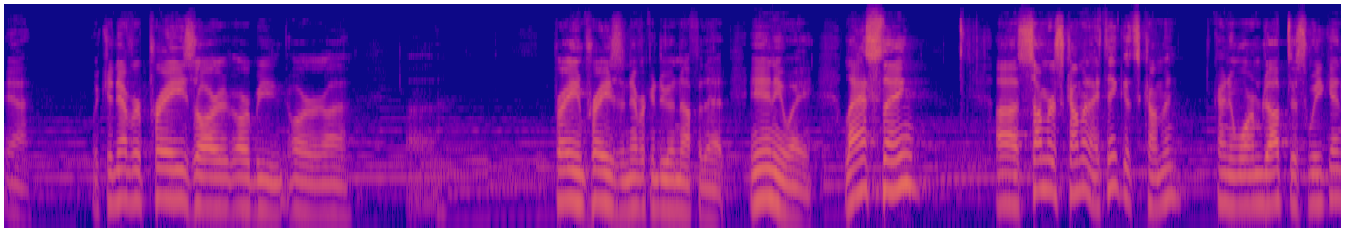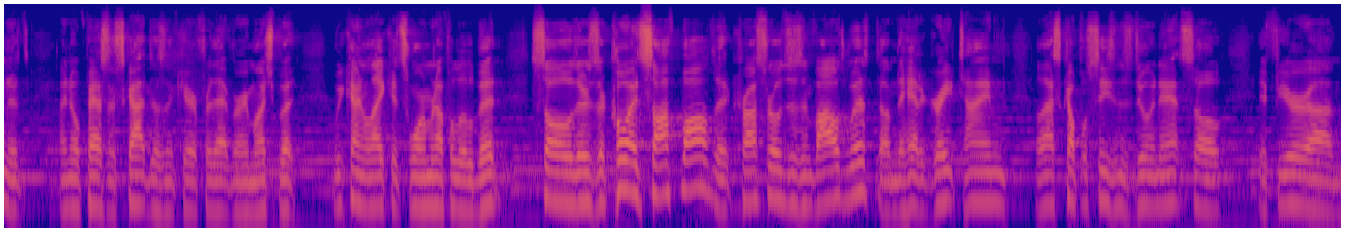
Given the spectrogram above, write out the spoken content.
yeah, we can never praise or, or be, or uh, uh, pray and praise and never can do enough of that. Anyway, last thing uh, summer's coming. I think it's coming. Kind of warmed up this weekend. I know Pastor Scott doesn't care for that very much, but we kind of like it's warming up a little bit. So there's a co-ed softball that Crossroads is involved with. Um, they had a great time the last couple seasons doing that. So if you're um,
